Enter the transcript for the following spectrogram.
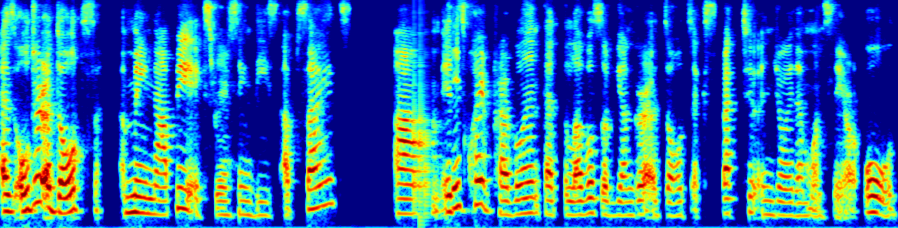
as older adults may not be experiencing these upsides, um, it's quite prevalent that the levels of younger adults expect to enjoy them once they are old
